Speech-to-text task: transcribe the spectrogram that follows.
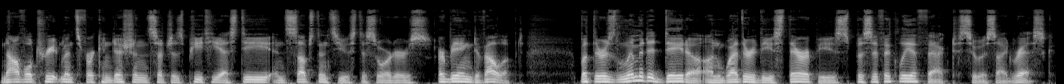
Novel treatments for conditions such as PTSD and substance use disorders are being developed, but there is limited data on whether these therapies specifically affect suicide risk.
